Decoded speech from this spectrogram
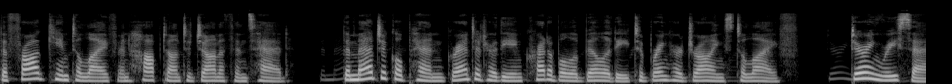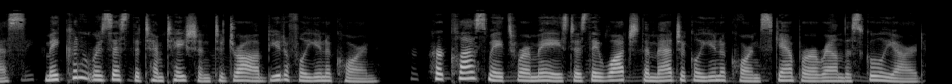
the frog came to life and hopped onto Jonathan's head. The magical pen granted her the incredible ability to bring her drawings to life. During recess, May couldn't resist the temptation to draw a beautiful unicorn. Her classmates were amazed as they watched the magical unicorn scamper around the schoolyard.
